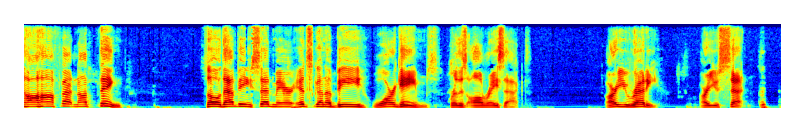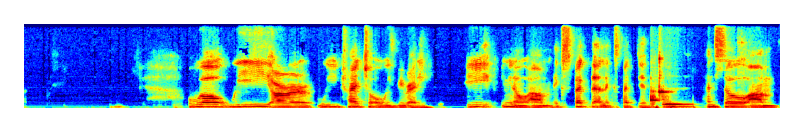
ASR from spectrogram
ha ha, fat, nothing. So that being said, Mayor, it's going to be war games for this All Race Act. Are you ready? Are you set? Well, we are. We try to always be ready. We, you know, um, expect the unexpected, and so, um,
